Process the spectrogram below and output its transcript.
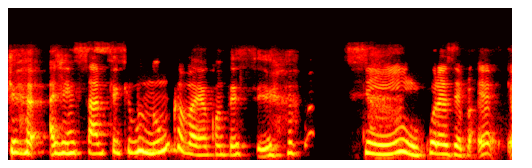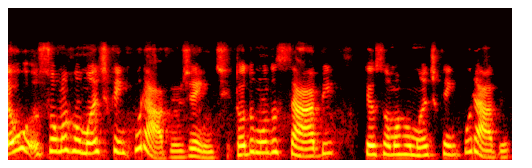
a gente sabe que aquilo nunca vai acontecer. Sim, por exemplo, eu sou uma romântica incurável, gente. Todo mundo sabe que eu sou uma romântica incurável.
